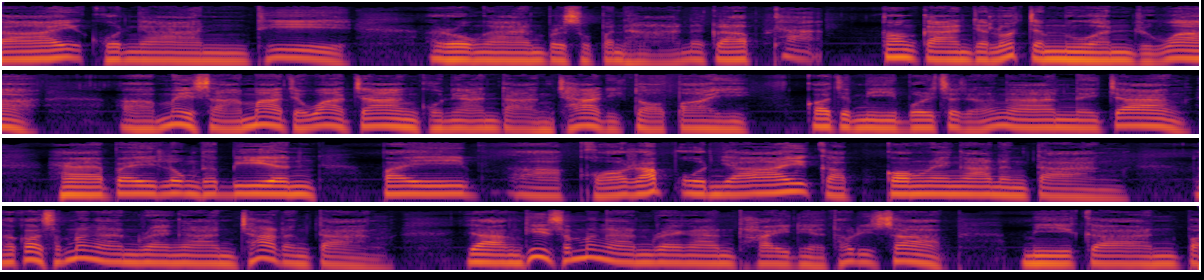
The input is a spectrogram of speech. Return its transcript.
ย้ายคนงานที่โรงงานประสบปัญหานะครับ ต้องการจะลดจำนวนหรือว่าไม่สามารถจะว่าจ้างคนงานต่างชาติอีกต่อไป ก็จะมีบริษัทจ้างงานในจ้างแห่ไปลงทะเบียนไปอขอรับโอนย้ายกับกองแรงงานต่างๆ แล้วก็สำนักงงานแรงงานชาติต่างๆ อย่างที่สำนักงงานแรงงานไทยเนี่ยเท่าที่ทราบมีการไป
